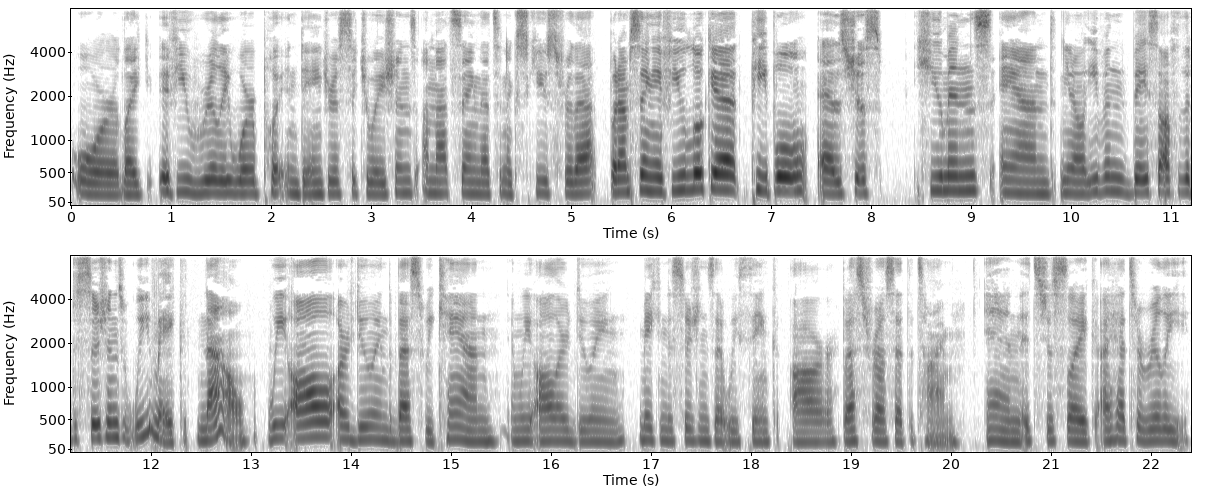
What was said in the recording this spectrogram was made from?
or like if you really were put in dangerous situations. I'm not saying that's an excuse for that. But I'm saying if you look at people as just humans and you know even based off of the decisions we make now we all are doing the best we can and we all are doing making decisions that we think are best for us at the time and it's just like I had to really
